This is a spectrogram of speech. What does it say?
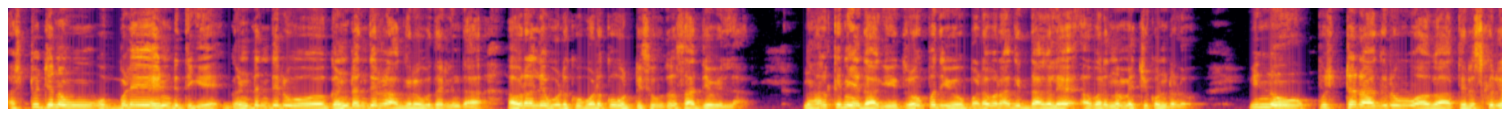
ಅಷ್ಟು ಜನವು ಒಬ್ಬಳೇ ಹೆಂಡತಿಗೆ ಗಂಡಂದಿರು, ಗಂಡಂದಿರಾಗಿರುವುದರಿಂದ ಅವರಲ್ಲಿ ಒಡಕು ಒಡಕು ಹುಟ್ಟಿಸುವುದು ಸಾಧ್ಯವಿಲ್ಲ. ನಾಲ್ಕನೆಯದಾಗಿ, ದ್ರೌಪದಿಯು ಬಡವರಾಗಿದ್ದಾಗಲೇ ಅವರನ್ನು ಮೆಚ್ಚಿಕೊಂಡಳು. ಇನ್ನು ಪುಷ್ಟರಾಗಿರುವಾಗ ತಿರಸ್ಕರಿ,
